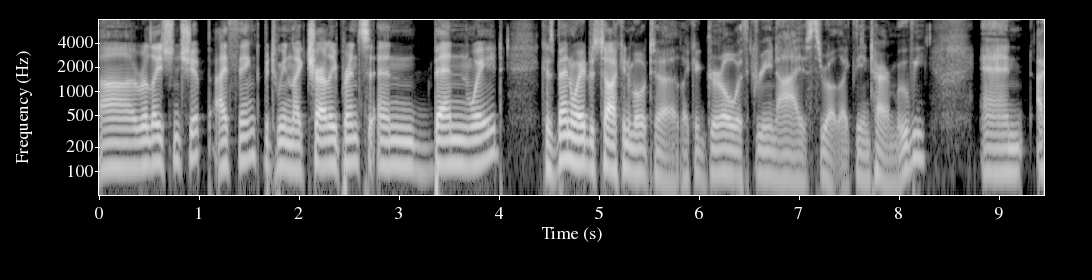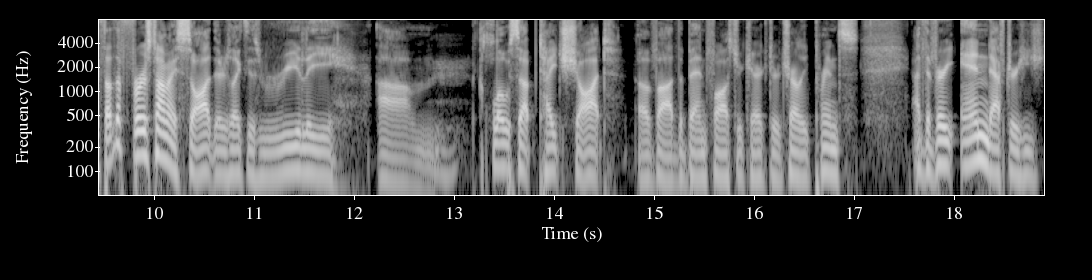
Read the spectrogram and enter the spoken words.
uh, relationship, I think, between like Charlie Prince and Ben Wade. Because Ben Wade was talking about uh, like a girl with green eyes throughout like the entire movie. And I thought the first time I saw it, there's like this really um, close up, tight shot of uh, the Ben Foster character, Charlie Prince, at the very end after he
